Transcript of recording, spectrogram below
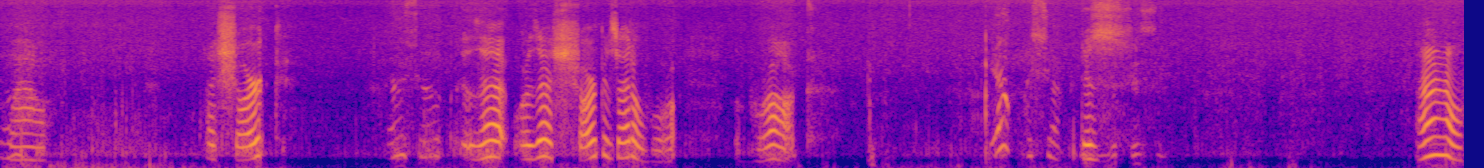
Wow. A shark? I'm joking. Is that, was that a shark? Is that a rock? A rock? Yep, a shark. Does, What's this? I don't know.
